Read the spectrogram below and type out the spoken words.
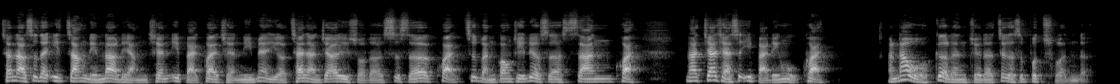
陈老师的一张领到两千一百块钱，里面有财产交易所的四十二块，资本公积六十三块，那加起来是一百零五块啊。那我个人觉得这个是不纯的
